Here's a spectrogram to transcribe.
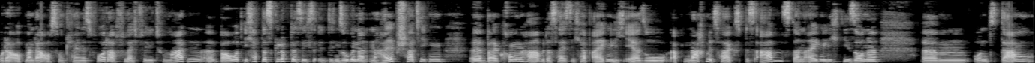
oder ob man da auch so ein kleines Vordach vielleicht für die Tomaten äh, baut. Ich habe das Glück, dass ich den sogenannten halbschattigen äh, Balkon habe. Das heißt, ich habe eigentlich eher so ab nachmittags bis abends dann eigentlich die Sonne. Ähm, und da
